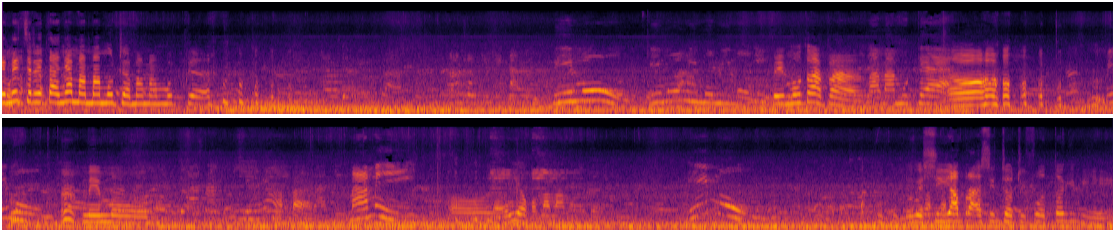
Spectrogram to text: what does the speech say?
ini ceritanya mama muda mama muda. Mimu, Mimu, Mimu, Mimu. Mimu tuh apa? Mama muda. Oh, Mimu. Mimu. Apa? Mami. Oh, lah iya kok mama. Mimu. Wis siap ra sida difoto iki piye?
